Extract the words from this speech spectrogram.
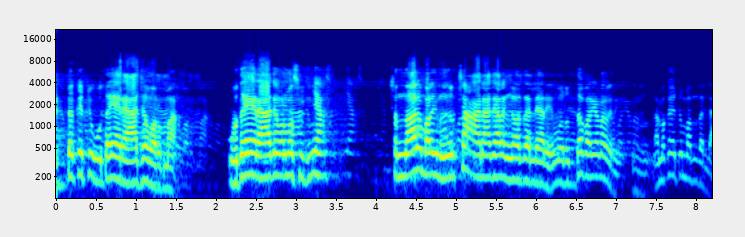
advocate Udaya Rajavarma. Udaya Rajavarma പക്ഷെ എന്നാലും പറയും നീർച്ച അനാചാരം തന്നെ അറിയാം വെറുതെ പറയണവര്. നമുക്കേറ്റവും ബന്ധമല്ല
